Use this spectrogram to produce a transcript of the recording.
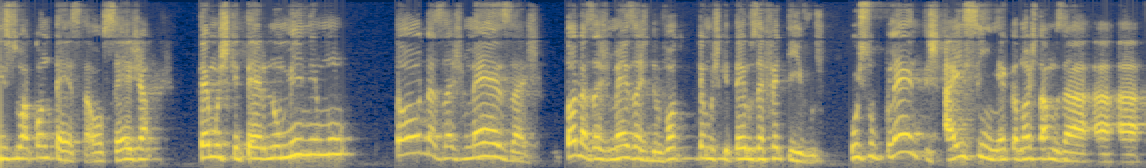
isso aconteça, ou seja, temos que ter no mínimo todas as mesas, todas as mesas de voto temos que ter os efetivos. Os suplentes, aí sim é que nós estamos a. a,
